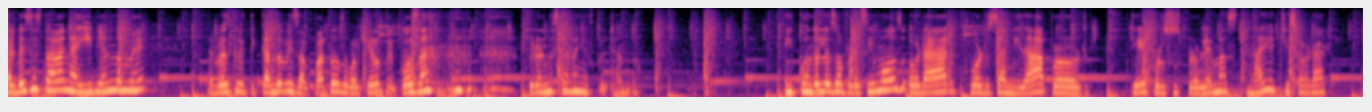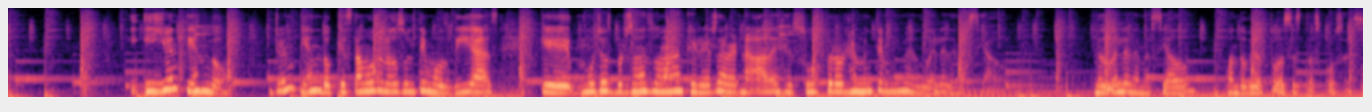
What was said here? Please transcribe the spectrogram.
Tal vez estaban ahí viéndome, tal vez criticando mis zapatos o cualquier otra cosa, pero no estaban escuchando. Y cuando les ofrecimos orar por sanidad, por qué, por sus problemas, nadie quiso orar. Y, y, yo entiendo, yo entiendo que estamos en los últimos días, que muchas personas no van a querer saber nada de Jesús, pero realmente a mí me duele demasiado. Me duele demasiado cuando veo todas estas cosas.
